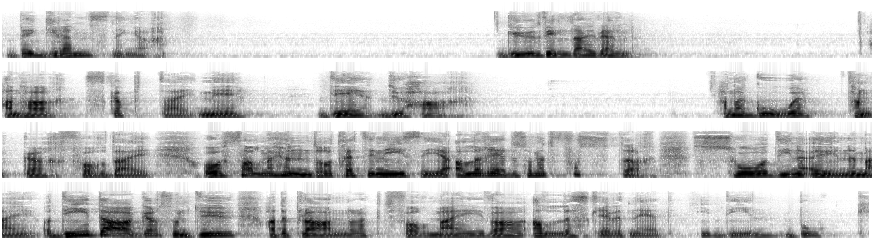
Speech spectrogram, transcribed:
begrensninger. Gud vil deg vel. Han har skapt deg med det du har. Han har gode tanker for deg. Og Salme 139 sier allerede som et foster så dine øyne meg, og de dager som du hadde planlagt for meg, var alle skrevet ned i din bok.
